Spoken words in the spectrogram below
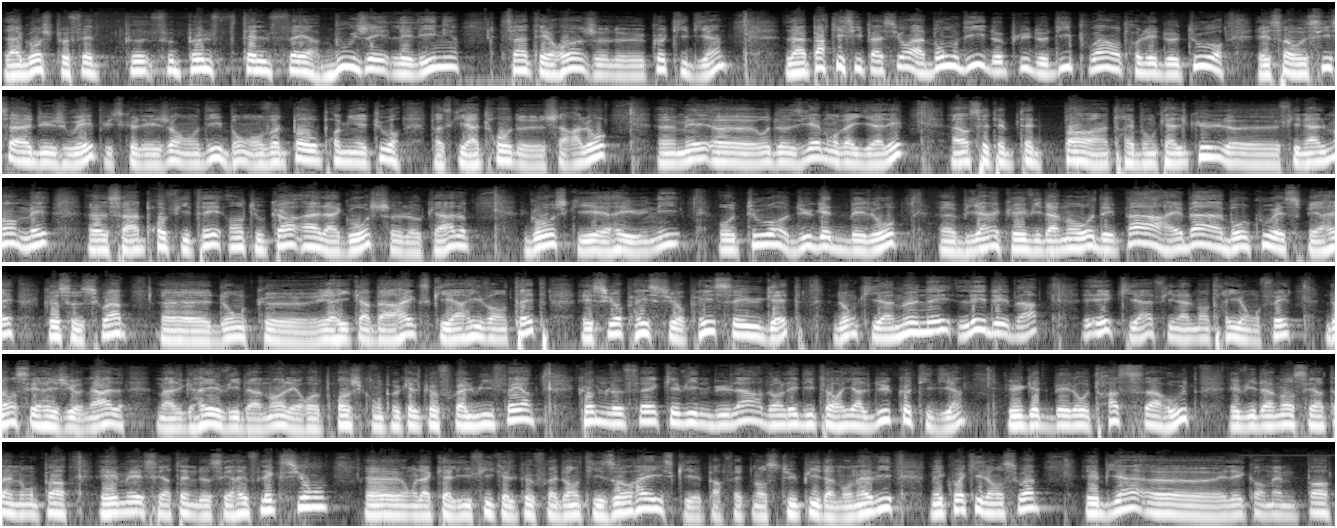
la gauche peut-elle faire bouger les lignes? S'interroge le quotidien. La participation a bondi de plus de 10 points entre les deux tours, et ça aussi, ça a dû jouer, puisque les gens ont dit, bon, on vote pas au premier tour parce qu'il y a trop de charlots, euh, mais euh, au deuxième, on va y aller. Alors, c'était peut-être pas un très bon calcul, euh, finalement, mais ça a profité, en tout cas, à la gauche locale, gauche qui est réunie autour du Guet Bello, bien qu'évidemment, au départ, eh ben, beaucoup espéraient que ce soit euh, donc euh, Erika Barex qui arrive en tête. Et surprise, surprise, c'est Huguette, donc qui a mené les débats et qui a finalement triomphé dans ces régionales, malgré évidemment les reproches qu'on peut quelquefois lui faire, comme le fait Kevin Bullard dans l'éditorial du quotidien. Huguette Bello trace sa route. Évidemment, certains n'ont pas aimé certaines de ses réflexions. Euh, on la qualifie quelquefois d'anti-oreilles, ce qui est parfaitement stupide à mon avis. Mais quoi qu'il en soit, eh bien, euh, elle est quand même pas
